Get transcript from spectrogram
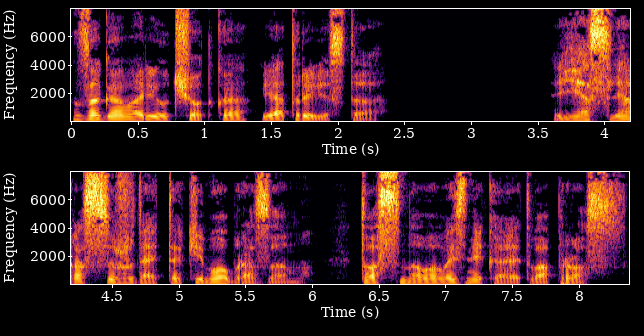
заговорил четко и отрывисто. Если рассуждать таким образом, то снова возникает вопрос.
